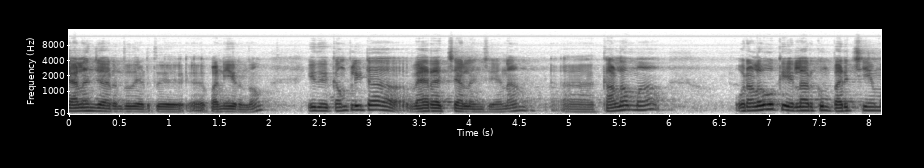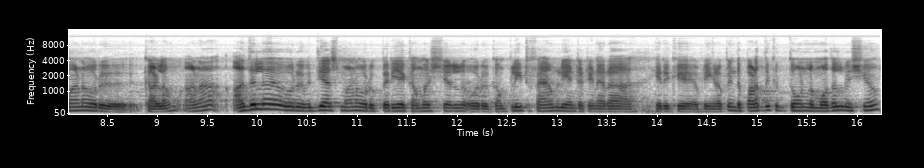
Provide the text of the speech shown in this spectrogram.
சேலஞ்சாக இருந்தது எடுத்து பண்ணியிருந்தோம். இது கம்ப்ளீட்டாக வேற சேலஞ்சு ஏன்னா களமாக ஓரளவுக்கு எல்லாருக்கும் பரிச்சயமான ஒரு களம். ஆனால் அதில் ஒரு வித்தியாசமான ஒரு பெரிய கமர்ஷியல் ஒரு கம்ப்ளீட் ஃபேமிலி என்டர்டெய்னராக இருக்குது அப்படிங்கிறப்ப இந்த படத்துக்கு தோணுன முதல் விஷயம்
